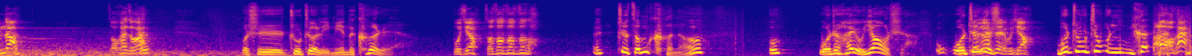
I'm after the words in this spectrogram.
什么呢？走开，走开！我是住这里面的客人啊。不行，走走走走走。哎，这怎么可能？哦，我这还有钥匙啊！我真的是不行。我这不这不你看，走开！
